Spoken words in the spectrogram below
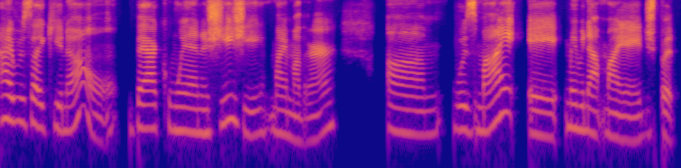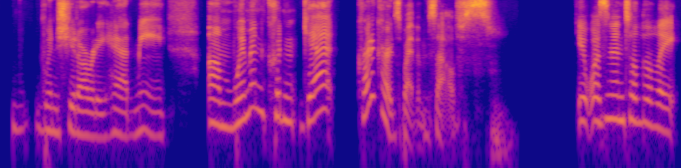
I was like, you know, back when Gigi, my mother, um, was my age, maybe not my age, but when she had already had me, um, women couldn't get credit cards by themselves. It wasn't until the late,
